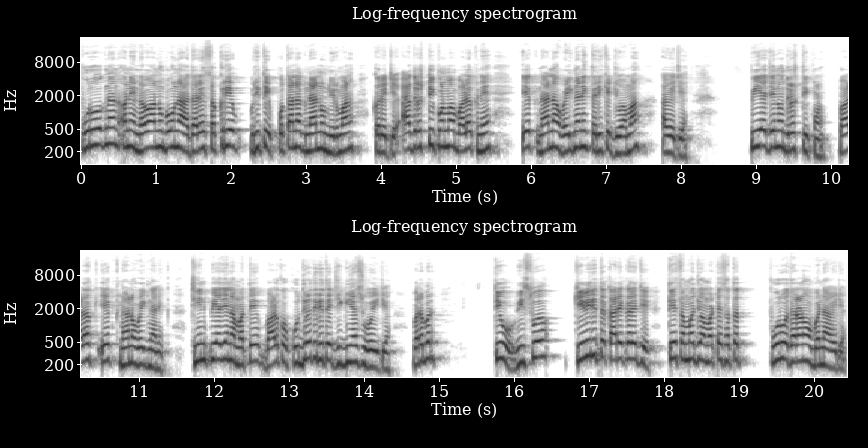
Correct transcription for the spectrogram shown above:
પૂર્વજ્ઞાન અને નવા અનુભવના આધારે સક્રિય રીતે પોતાના જ્ઞાનનું નિર્માણ કરે છે. આ દ્રષ્ટિકોણમાં બાળકને એક નાના વૈજ્ઞાનિક તરીકે જોવામાં આવે છે. પિયાજેનો દ્રષ્ટિકોણ. બાળક એક નાનો વૈજ્ઞાનિક. જીન પિયાજેના મતે બાળકો કુદરતી રીતે જિજ્ઞાસુ હોય છે. બરાબર? તેઓ વિશ્વ કેવી રીતે કાર્ય કરે છે તે સમજવા માટે સતત પૂર્વધારણાઓ બનાવે છે.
